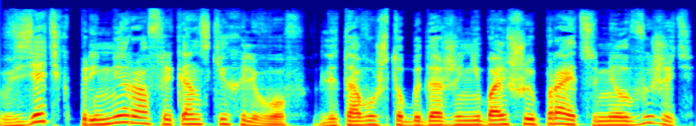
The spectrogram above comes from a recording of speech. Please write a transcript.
Взять, к примеру, африканских львов. Для того, чтобы даже небольшой прайд сумел выжить,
